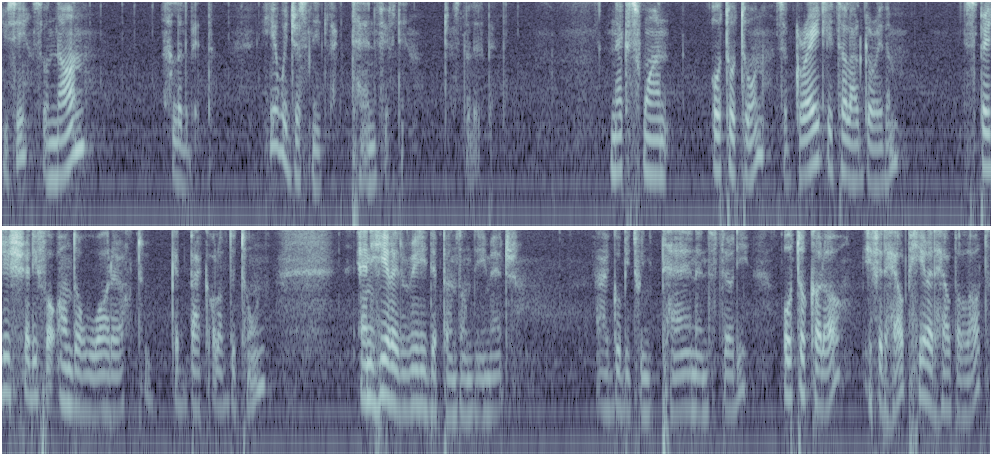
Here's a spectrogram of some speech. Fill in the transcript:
You see? So none a little bit. Here we just need like 10 15 just a little bit Next one, Autotone. It's a great little algorithm, especially for underwater to get back all of the tone. And here it really depends on the image. I go between 10 and 30. Autocolor, if it helps, here it helps a lot,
